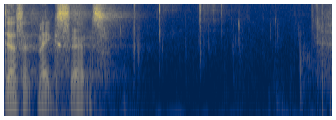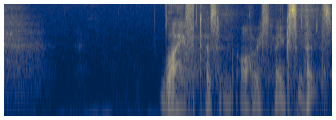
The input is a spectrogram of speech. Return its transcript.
It doesn't make sense. Life doesn't always make sense.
